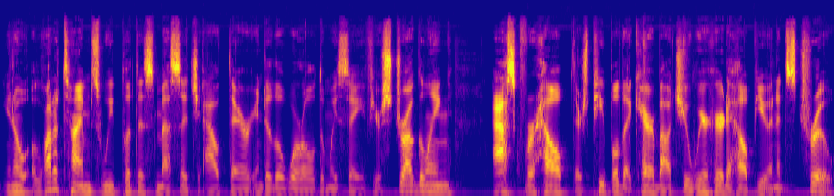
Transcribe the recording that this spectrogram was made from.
You know, a lot of times we put this message out there into the world and we say, if you're struggling, ask for help. There's people that care about you. We're here to help you. And it's true.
